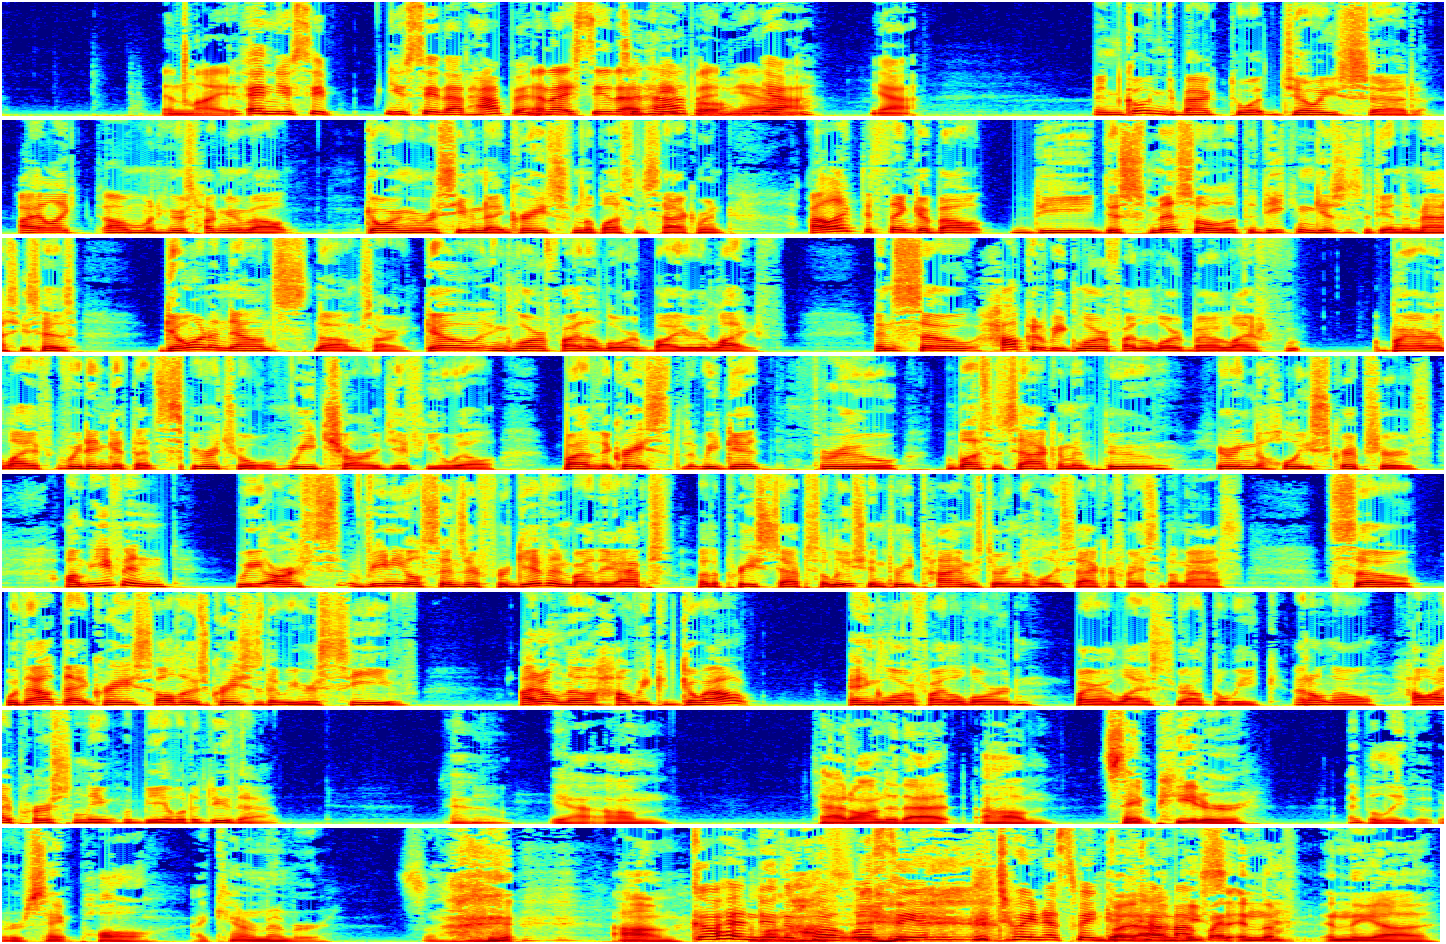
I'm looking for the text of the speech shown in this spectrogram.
in life. And you see you see that happen. And I see that happen, yeah. Yeah. Yeah. And going back to what Joey said, I like um, when he was talking about going and receiving that grace from the Blessed Sacrament. I like to think about the dismissal that the deacon gives us at the end of Mass. He says, "Go and announce." No, I'm sorry. Go and glorify the Lord by your life. And so, how could we glorify the Lord by our life? By our life, if we didn't get that spiritual recharge, if you will, by the grace that we get through the Blessed Sacrament, through hearing the Holy Scriptures, um, even we our venial sins are forgiven by the abs- by the priest's absolution three times during the holy sacrifice of the Mass. So without that grace, all those graces that we receive, I don't know how we could go out and glorify the Lord by our lives throughout the week. I don't know how I personally would be able to do that. And, yeah. Um, to add on to that, um, Saint Peter, I believe, or Saint Paul, I can't remember. So, um, Go ahead and do the quote. We'll see if between us we can but come um, up with in the in the uh,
